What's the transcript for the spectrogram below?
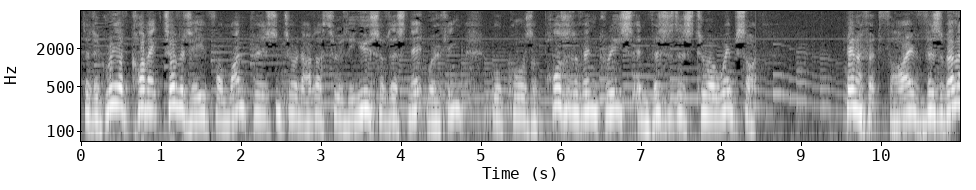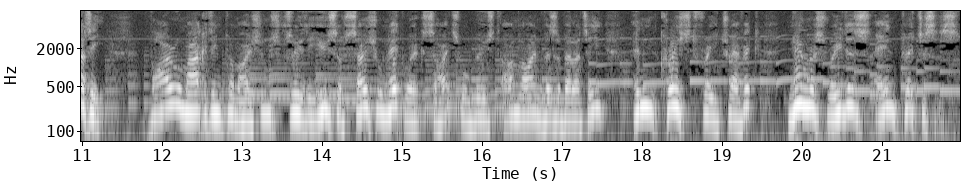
The degree of connectivity from one person to another through the use of this networking will cause a positive increase in visitors to a website. Benefit 5 Visibility. Viral marketing promotions through the use of social network sites will boost online visibility, increased free traffic, numerous readers and purchases.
